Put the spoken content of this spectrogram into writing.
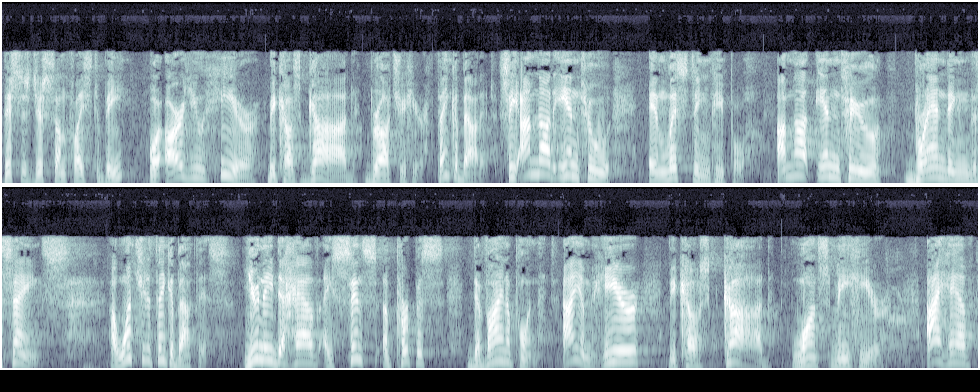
this is just some place to be? Or are you here because God brought you here? Think about it. See, I'm not into enlisting people. I'm not into branding the saints. I want you to think about this. You need to have a sense of purpose, divine appointment. I am here because God wants me here. I have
